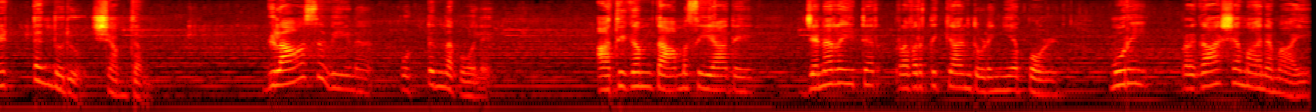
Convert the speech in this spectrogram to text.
പെട്ടെന്നൊരു ശബ്ദം. ഗ്ലാസ് വീണ് പൊട്ടുന്ന പോലെ. അധികം താമസിയാതെ ജനറേറ്റർ പ്രവർത്തിക്കാൻ തുടങ്ങിയപ്പോൾ മുറി പ്രകാശമാനമായി.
